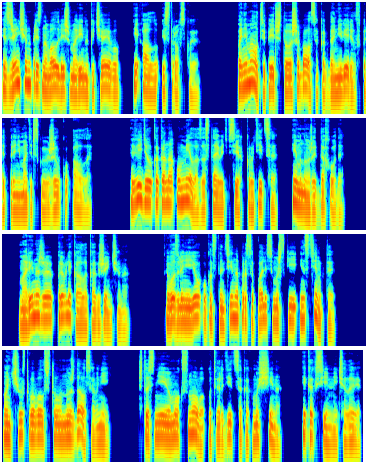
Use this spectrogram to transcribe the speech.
Из женщин признавал лишь Марину Печаеву и Аллу Истровскую. Понимал теперь, что ошибался, когда не верил в предпринимательскую жилку Аллы. Видел, как она умела заставить всех крутиться и множить доходы. Марина же привлекала как женщина. Возле нее у Константина просыпались мужские инстинкты. Он чувствовал, что он нуждался в ней что с нею мог снова утвердиться как мужчина и как сильный человек.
